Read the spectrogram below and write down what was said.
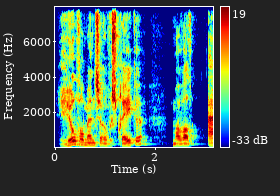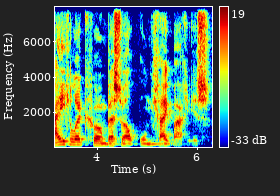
heel veel mensen over spreken, maar wat eigenlijk gewoon best wel ongrijpbaar is.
